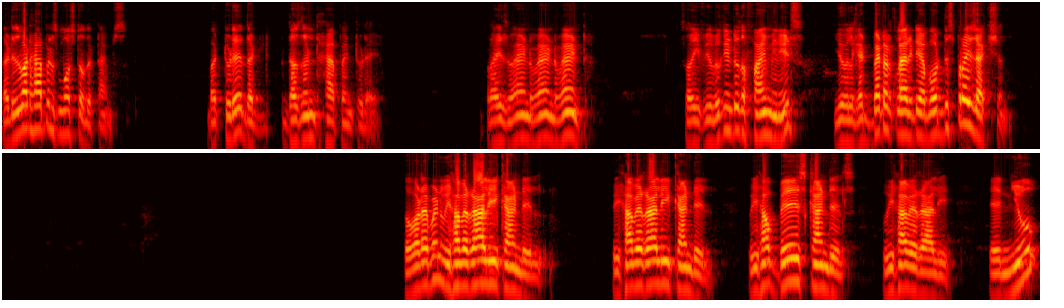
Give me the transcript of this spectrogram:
That is what happens most of the times. But today, that doesn't happen today. Price went, went, went. So if you look into the 5 minutes, you will get better clarity about this price action. So what happened? We have a rally candle. We have a rally candle. We have base candles. We have a rally. A new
